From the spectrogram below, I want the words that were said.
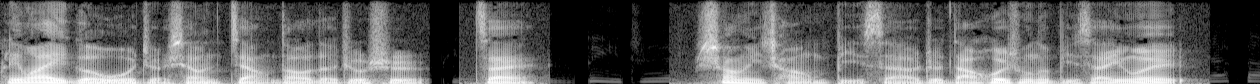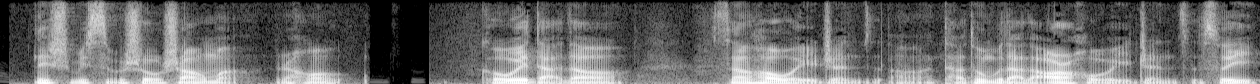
另外一个我就想讲到的，就是在上一场比赛啊，就打灰熊的比赛，因为内史密斯不受伤嘛，然后可谓打到三号位一阵子啊，塔图姆打到二号位一阵子，所以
